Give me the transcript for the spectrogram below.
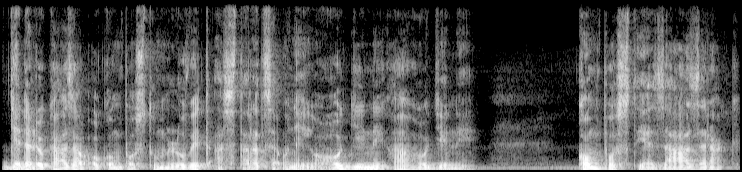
Děda dokázal o kompostu mluvit a starat se o něj hodiny a hodiny. Kompost je zázrak,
